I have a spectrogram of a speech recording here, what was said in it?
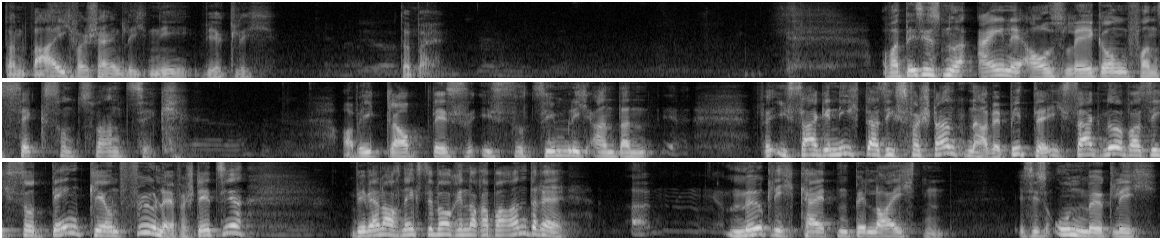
dann war ich wahrscheinlich nie wirklich dabei. Aber das ist nur eine Auslegung von 26. Aber ich glaube, das ist so ziemlich an den. Ich sage nicht, dass ich es verstanden habe, bitte. Ich sage nur, was ich so denke und fühle. Versteht ihr? Wir werden auch nächste Woche noch ein paar andere äh, Möglichkeiten beleuchten. Es ist unmöglich.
